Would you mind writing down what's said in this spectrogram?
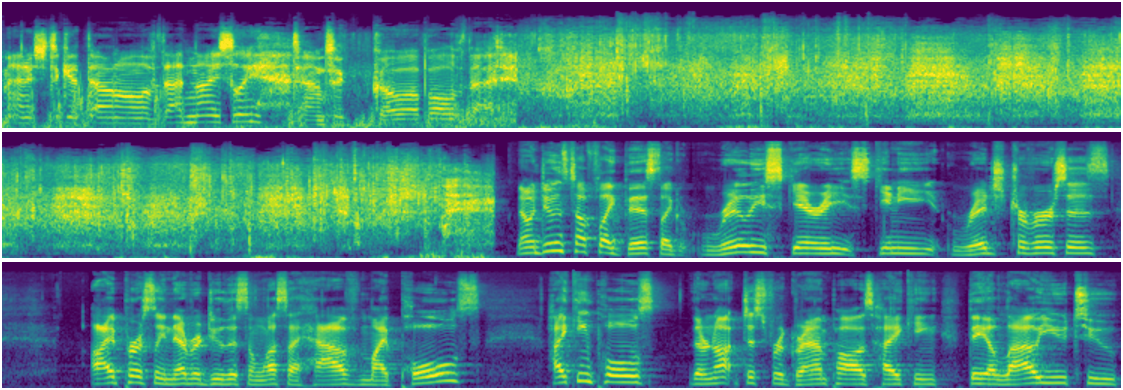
managed to get down all of that nicely. Time to go up all of that. Now, in doing stuff like this, like really scary, skinny ridge traverses, I personally never do this unless I have my poles. Hiking poles, they're not just for grandpa's hiking. They allow you to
